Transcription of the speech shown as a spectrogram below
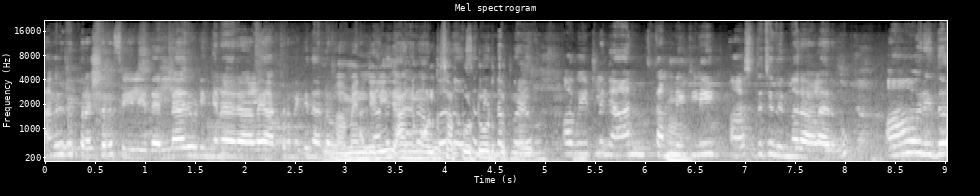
അങ്ങനെ ഒരു പ്രഷർ ഫീൽ ചെയ്ത് എല്ലാവരും കൂടി ഇങ്ങനെ ഒരാളെ ആക്രമിക്കുന്നുണ്ട്. സപ്പോർട്ട് അനുമോൾക്ക് കൊടുത്തിട്ടുണ്ടായിരുന്നു. ആ വീട്ടിൽ ഞാൻ കംപ്ലീറ്റ്ലി ആസ്വദിച്ച് നിന്ന ഒരാളായിരുന്നു. ആ ഒരു ഇത്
